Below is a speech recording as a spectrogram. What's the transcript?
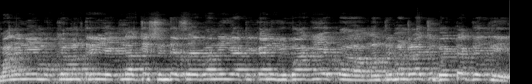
माननीय मुख्यमंत्री एकनाथजी शिंदे साहेबांनी या ठिकाणी विभागीय प- मंत्रिमंडळाची बैठक घेतली.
